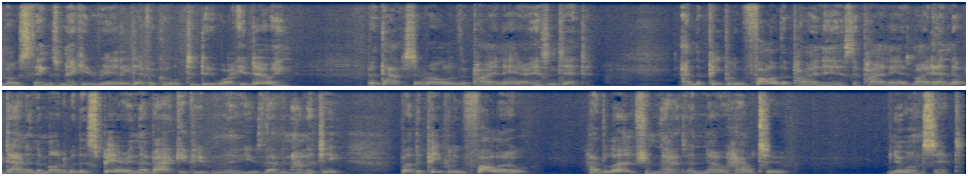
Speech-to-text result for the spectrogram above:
Most things make it really difficult to do what you're doing. But that's the role of the pioneer, isn't it? And the people who follow the pioneers, the pioneers might end up down in the mud with a spear in their back, if you uh, use that analogy. But the people who follow have learnt from that and know how to nuance it.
